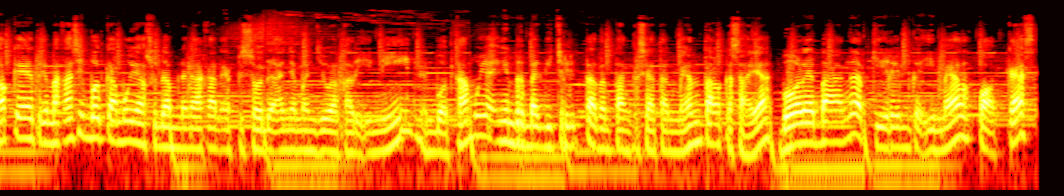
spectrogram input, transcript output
Oke, terima kasih buat kamu yang sudah mendengarkan episode Anyaman Jiwa kali ini. Dan buat kamu yang ingin berbagi cerita tentang kesehatan mental ke saya, boleh banget kirim ke email podcast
